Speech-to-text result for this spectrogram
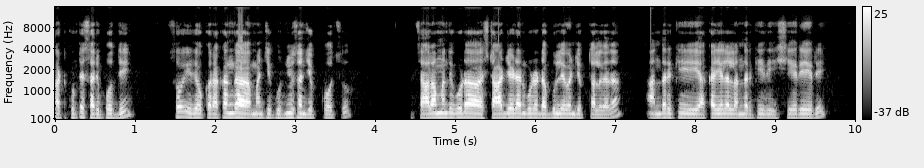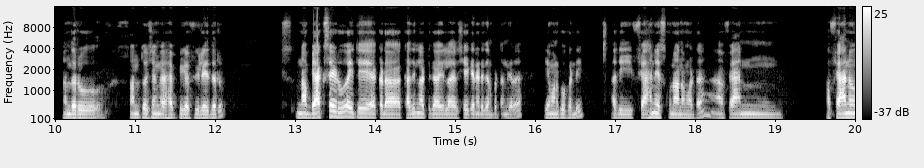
కట్టుకుంటే సరిపోద్ది. సో ఇది ఒక రకంగా మంచి గుడ్ న్యూస్ అని చెప్పుకోవచ్చు. చాలామంది కూడా స్టార్ట్ చేయడానికి కూడా డబ్బులు లేవని చెప్తారు కదా. అందరికీ అక్క చెల్లెలందరికీ ఇది షేర్ చేయరి అందరూ సంతోషంగా హ్యాపీగా ఫీల్ అవుతారు. నా బ్యాక్ సైడ్ అయితే అక్కడ కదిలినట్టుగా ఇలా షేక్ అనేది కనపడుతుంది కదా. ఏమనుకోకండి. అది ఫ్యాన్ వేసుకున్నాను అనమాట ఆ ఫ్యాన్ ఆ ఫ్యాను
